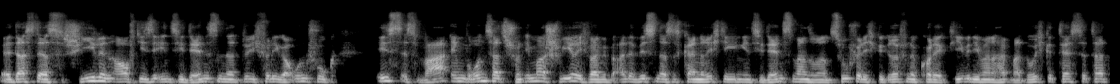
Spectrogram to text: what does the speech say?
äh, dass das Schielen auf diese Inzidenzen natürlich völliger Unfug ist, es war im Grundsatz schon immer schwierig, weil wir alle wissen, dass es keine richtigen Inzidenzen waren, sondern zufällig gegriffene Kollektive, die man halt mal durchgetestet hat.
